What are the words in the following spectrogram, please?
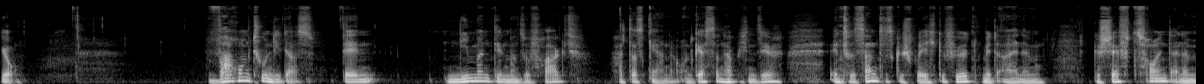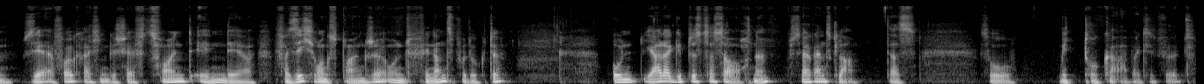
Jo. Warum tun die das? Denn niemand, den man so fragt, hat das gerne. Und gestern habe ich ein sehr interessantes Gespräch geführt mit einem Geschäftsfreund, einem sehr erfolgreichen Geschäftsfreund in der Versicherungsbranche und Finanzprodukte. Und ja, da gibt es das auch, ne? Ist ja ganz klar, dass so mit Druck gearbeitet wird.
